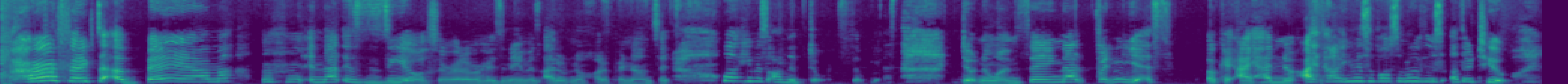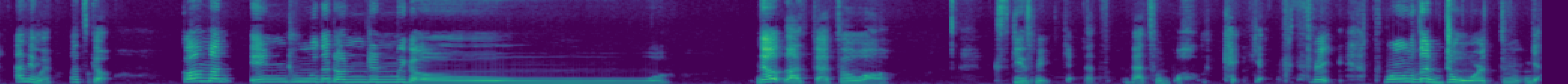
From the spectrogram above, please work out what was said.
Perfect. A bam. Mm-hmm. And that is Zeus or whatever his name is. I don't know how to pronounce it. Well, he was on the door, so yes. Don't know why I'm saying that, but yes. Okay, I had no. I thought you were supposed to move those other two. Anyway, let's go. Come on, into the dungeon we go. Nope, that's that's a wall. Excuse me. Yeah, that's that's a wall. Okay, yeah. Three, through the door. Through yeah.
